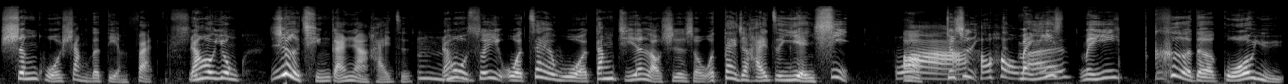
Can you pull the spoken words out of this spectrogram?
生活上的典范，然后用热情感染孩子。嗯。然后，所以我在我当吉恩老师的时候，我带着孩子演戏。哇，啊，就是好好每一每一课的国语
